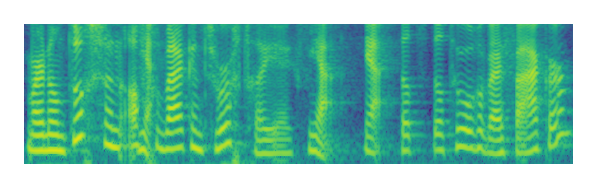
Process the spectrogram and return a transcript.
maar dan toch zo'n afgebakend zorgtraject. Ja, ja dat, dat horen wij vaker.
